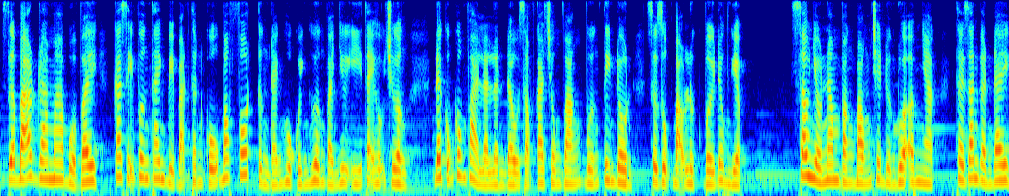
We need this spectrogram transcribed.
giữa bão drama bùa vây, ca sĩ Phương Thanh bị bạn thân cũ bóc phốt từng đánh Hồ Quỳnh Hương và Như Ý tại hậu trường. Đây cũng không phải là lần đầu giọng ca chống vắng vướng tin đồn sử dụng bạo lực với đồng nghiệp. Sau nhiều năm vắng bóng trên đường đua âm nhạc, thời gian gần đây,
